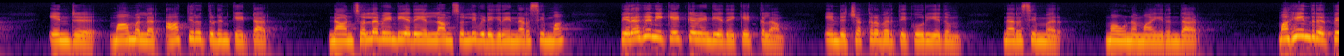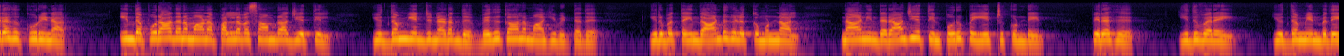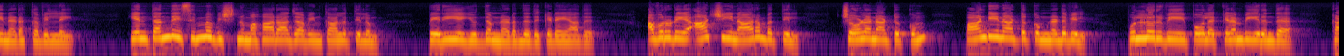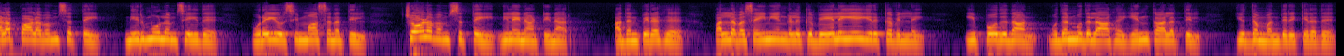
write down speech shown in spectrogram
என்று மாமல்லர் ஆத்திரத்துடன் கேட்டார். நான் சொல்ல வேண்டியதையெல்லாம் சொல்லிவிடுகிறேன் நரசிம்மா. பிறகு நீ கேட்க வேண்டியதை கேட்கலாம் என்று சக்கரவர்த்தி கூறியதும் நரசிம்மர் மௌனமாயிருந்தார். மகேந்திரர் பிறகு கூறினார் இந்த புராதனமான பல்லவ சாம்ராஜ்யத்தில் யுத்தம் என்று நடந்து வெகு காலமாகிவிட்டது. இருபத்தைந்து ஆண்டுகளுக்கு முன்னால் நான் இந்த ராஜ்யத்தின் பொறுப்பை ஏற்றுக்கொண்டேன். பிறகு இதுவரை யுத்தம் என்பதே நடக்கவில்லை. என் தந்தை சிம்ம விஷ்ணு மகாராஜாவின் காலத்திலும் பெரிய யுத்தம் நடந்தது கிடையாது. அவருடைய ஆட்சியின் ஆரம்பத்தில் சோழ நாட்டுக்கும் பாண்டிய நாட்டுக்கும் நடுவில் புல்லுருவியைப் போல கிளம்பியிருந்த களப்பாள வம்சத்தை நிர்மூலம் செய்து உறையூர் சிம்மாசனத்தில் சோழ வம்சத்தை நிலைநாட்டினார். அதன் பிறகு பல்லவ சைனியங்களுக்கு வேலையே இருக்கவில்லை. இப்போதுதான் முதன் முதலாக என் காலத்தில் யுத்தம் வந்திருக்கிறது.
